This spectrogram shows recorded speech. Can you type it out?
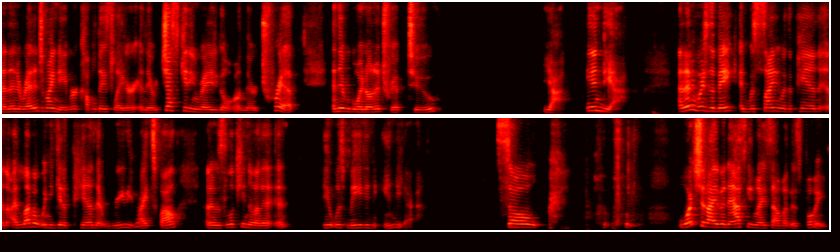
And then I ran into my neighbor a couple days later, and they were just getting ready to go on their trip. And they were going on a trip to, yeah, India. And then I went to the bank and was signing with a pen. And I love it when you get a pen that really writes well. And I was looking on it, and it was made in India. So, what should I have been asking myself at this point?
